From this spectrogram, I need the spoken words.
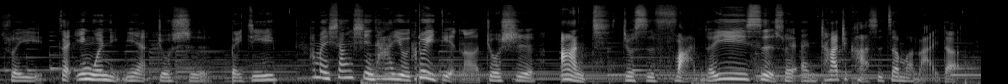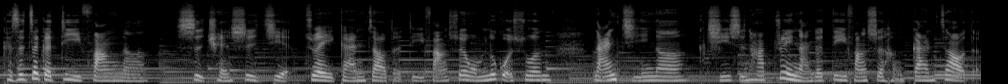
所以在英文里面就是北极。他们相信它有对点呢，就是 ant 就是反的意思，所以 Antarctica 是这么来的。可是这个地方呢，是全世界最干燥的地方，所以我们如果说南极呢，其实它最南的地方是很干燥的，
